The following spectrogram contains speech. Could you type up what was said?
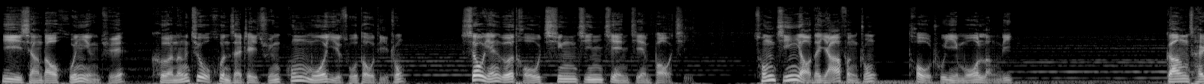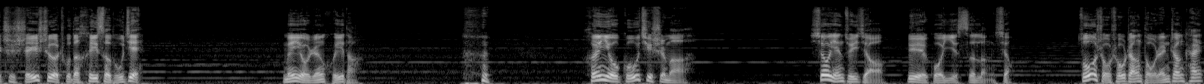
一想到魂影诀可能就混在这群公魔一族斗帝中，萧炎额头青筋渐渐暴起，从紧咬的牙缝中透出一抹冷厉。刚才是谁射出的黑色毒箭？没有人回答。哼，很有骨气是吗？萧炎嘴角。掠过一丝冷笑，左手手掌陡然张开，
